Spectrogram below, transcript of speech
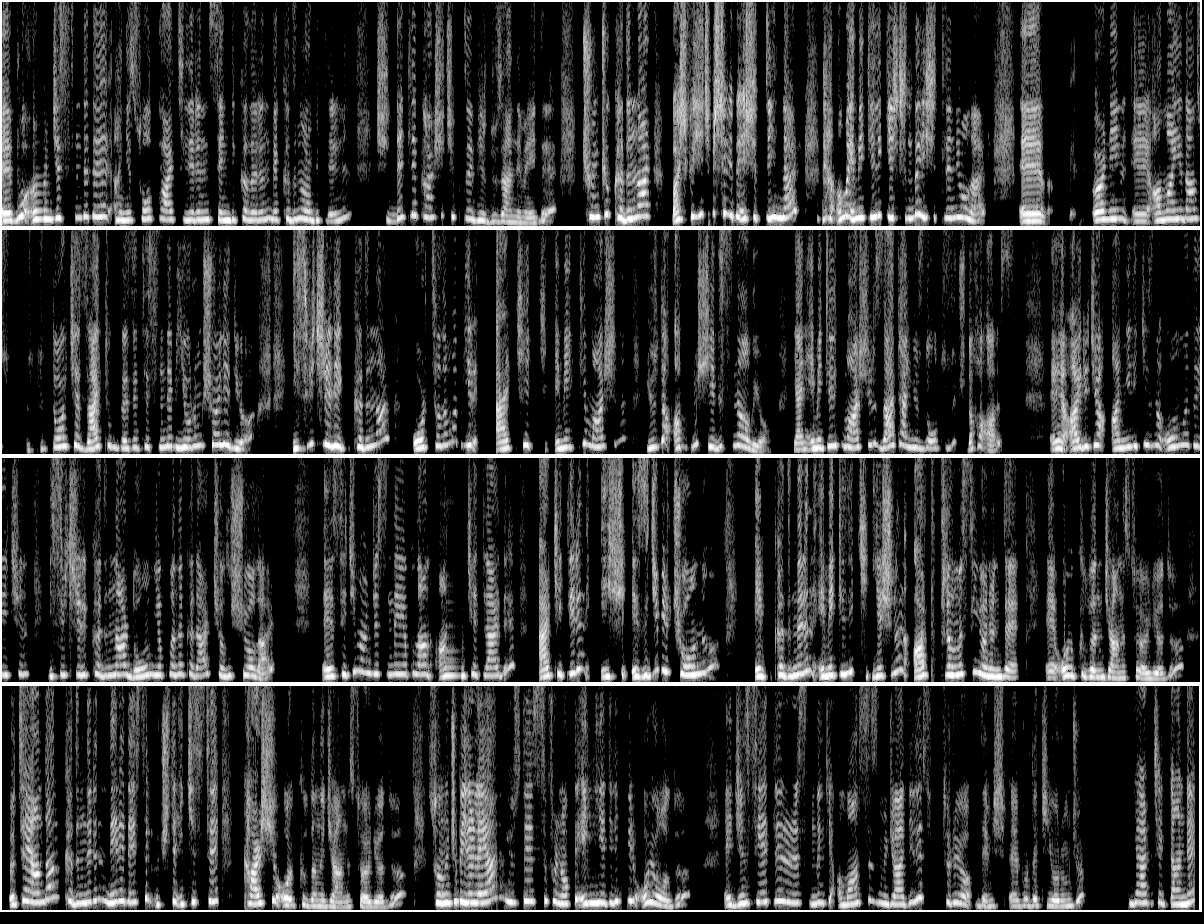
E, bu öncesinde de hani sol partilerin, sendikaların ve kadın örgütlerinin şiddetle karşı çıktığı bir düzenlemeydi. Çünkü kadınlar başka hiçbir şeyde eşit değiller ama emeklilik yaşında eşitleniyorlar. E, örneğin e, Almanya'dan Süddeutsche Zeitung gazetesinde bir yorum şöyle diyor. İsviçreli kadınlar ortalama bir erkek emekli maaşının yüzde 67'sini alıyor. Yani emeklilik maaşları zaten yüzde 33 daha az. E, ayrıca annelik izni olmadığı için İsviçreli kadınlar doğum yapana kadar çalışıyorlar. E, seçim öncesinde yapılan anketlerde erkeklerin eş, ezici bir çoğunluğu kadınların emeklilik yaşının artırılması yönünde e, oy kullanacağını söylüyordu. Öte yandan kadınların neredeyse üçte ikisi karşı oy kullanacağını söylüyordu. Sonucu belirleyen yüzde 0.57'lik bir oy oldu. E, cinsiyetler arasındaki amansız mücadele sürüyor demiş e, buradaki yorumcu. Gerçekten de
